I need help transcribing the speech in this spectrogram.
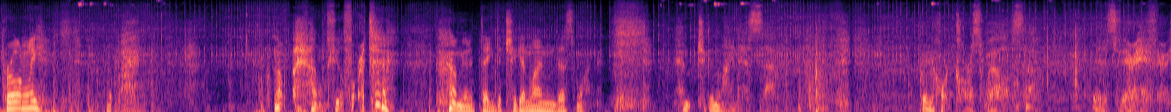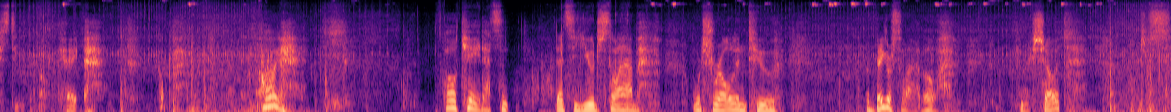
Pro only. No, I don't feel for it. I'm gonna take the chicken line on this one. And the chicken line is uh, pretty hardcore as well, so it is very, very steep. Okay. Up. Okay. Okay, that's a, that's a huge slab which roll into a bigger slab. Oh, can I show it? I'll just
